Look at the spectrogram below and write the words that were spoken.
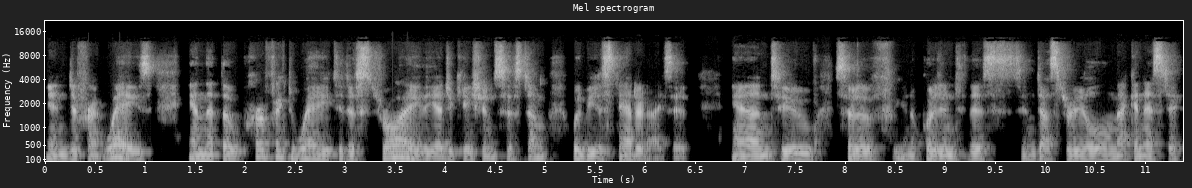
in different ways, and that the perfect way to destroy the education system would be to standardize it and to sort of you know put it into this industrial mechanistic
